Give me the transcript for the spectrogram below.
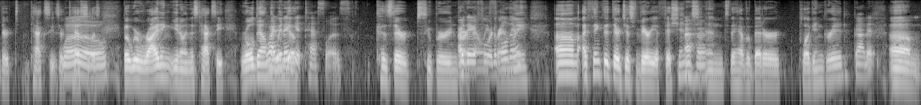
Their t- taxis are Whoa. Teslas, but we were riding, you know, in this taxi. Rolled down Why the do window they get Teslas? Because they're super environmentally Are they affordable there? friendly. Um, I think that they're just very efficient Uh-huh. and they have a better plug-in grid. Got it. Um,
